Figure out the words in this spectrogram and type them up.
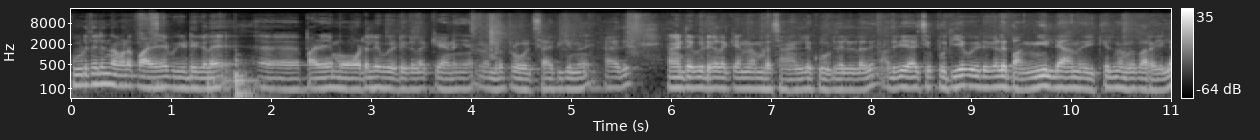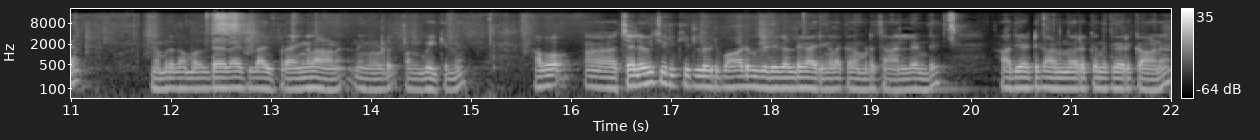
കൂടുതലും നമ്മൾ പഴയ വീടുകളെ പഴയ മോഡൽ വീടുകളൊക്കെയാണ് ഞാൻ നമ്മൾ പ്രോത്സാഹിപ്പിക്കുന്നത്. അതായത് അങ്ങനത്തെ വീടുകളൊക്കെയാണ് നമ്മുടെ ചാനലിൽ കൂടുതലുള്ളത്. അത് വിചാരിച്ച് പുതിയ വീടുകൾ ഭംഗിയില്ല എന്ന് ഒരിക്കലും നമ്മൾ പറയില്ല. നമ്മൾ നമ്മളുടേതായിട്ടുള്ള അഭിപ്രായങ്ങളാണ് നിങ്ങളോട് പങ്കുവയ്ക്കുന്നത്. അപ്പോൾ ചിലവ് ചുരുക്കിയിട്ടുള്ള ഒരുപാട് വീടുകളുടെ കാര്യങ്ങളൊക്കെ നമ്മുടെ ചാനലുണ്ട് ആദ്യമായിട്ട് കാണുന്നവരൊക്കെ ഒന്ന് കയറി കാണുക.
